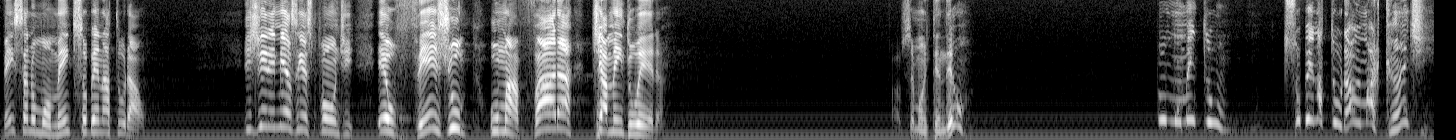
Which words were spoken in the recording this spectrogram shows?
Pensa no momento sobrenatural. E Jeremias responde: Eu vejo uma vara de amendoeira. Você irmão entendeu? Um momento sobrenatural e marcante.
